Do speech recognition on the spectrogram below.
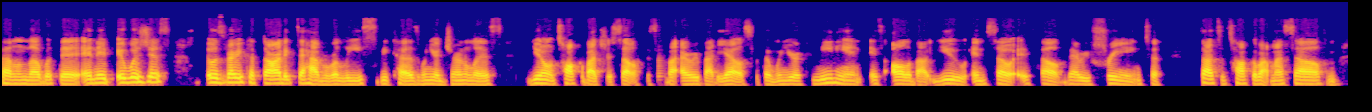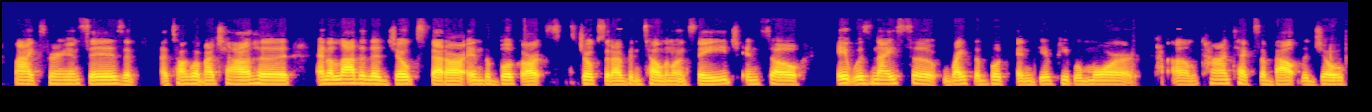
fell in love with it. And it, it was just it was very cathartic to have a release because when you're a journalist you don't talk about yourself it's about everybody else but then when you're a comedian it's all about you and so it felt very freeing to start to talk about myself and my experiences and i talk about my childhood and a lot of the jokes that are in the book are jokes that i've been telling on stage and so it was nice to write the book and give people more um, context about the joke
